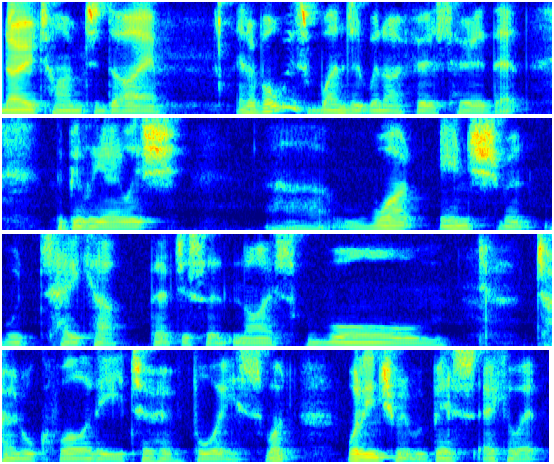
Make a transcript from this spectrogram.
No Time to Die. And I've always wondered when I first heard that the Billie Eilish, uh, what instrument would take up that just a nice warm tonal quality to her voice. What what instrument would best echo it?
